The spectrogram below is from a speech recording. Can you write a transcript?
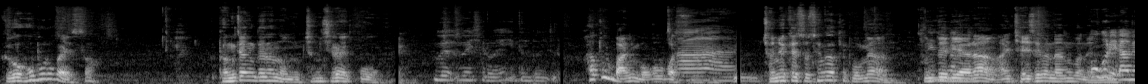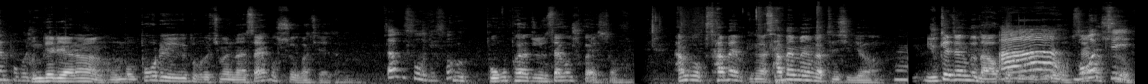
그거 호불호가 있어. 병장들은 엄청 싫어했고 왜, 왜 싫어해? 이등병들. 하도 많이 먹어봤어. 아, 전역해서 생각해 보면 분데리아랑 아니 제일 생각나는 건 뽀글이 라면 뽀글이. 분데리아랑 어, 뭐 뽀글이도 그렇지만 난 쌀국수가 제일 생각나. 쌀국수 어디 있어? 그 보고파주는 쌀국수가 있어. 한국 사배 그러니까 사배면 같은 식이야. 육개장도 나왔고 아, 그리고 먹었지?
